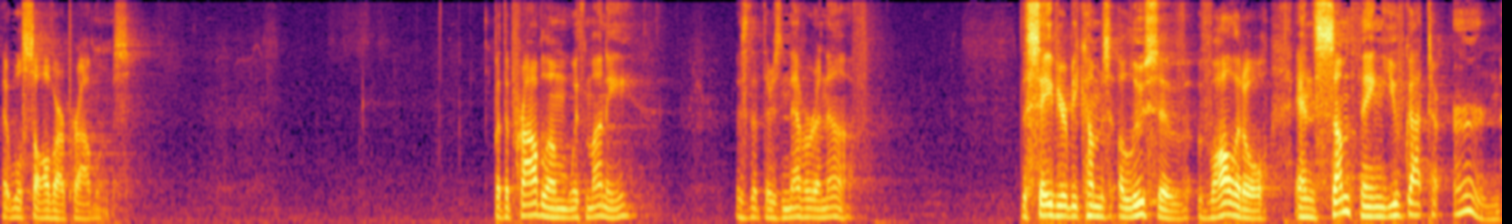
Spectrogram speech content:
that will solve our problems. But the problem with money is that there's never enough. The Savior becomes elusive, volatile, and something you've got to earn.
